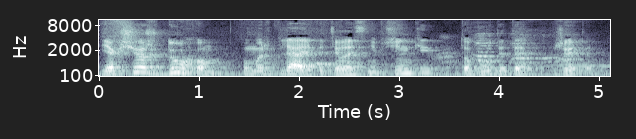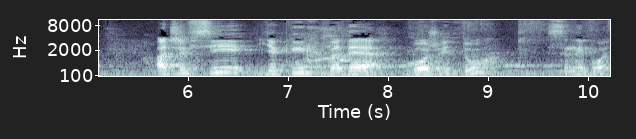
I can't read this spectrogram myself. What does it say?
Якщо ж духом умертвляєте тілесні вчинки, то будете жити. Адже всі, яких веде Божий Дух, сини Божі.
